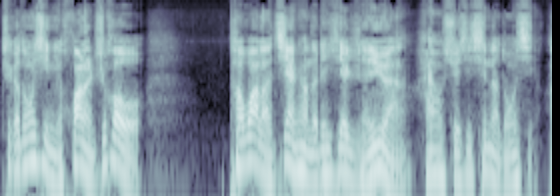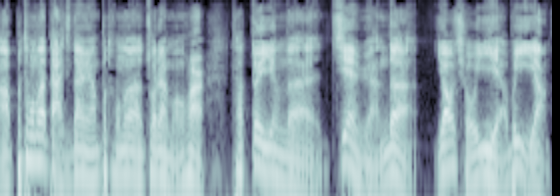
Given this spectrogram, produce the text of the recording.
这个东西你换了之后，他忘了舰上的这些人员还要学习新的东西啊！不同的打击单元、不同的作战模块，它对应的舰员的要求也不一样，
